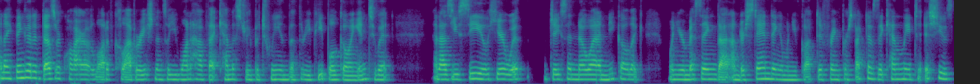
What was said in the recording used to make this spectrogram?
And I think that it does require a lot of collaboration. And so you want to have that chemistry between the three people going into it. And as you see here with Jason, Noah, and Nico, like when you're missing that understanding and when you've got differing perspectives, it can lead to issues.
